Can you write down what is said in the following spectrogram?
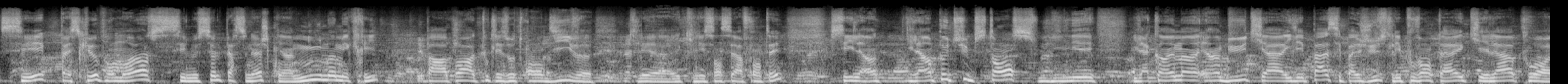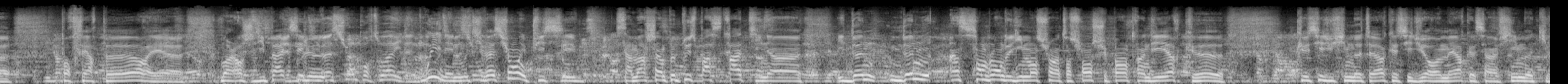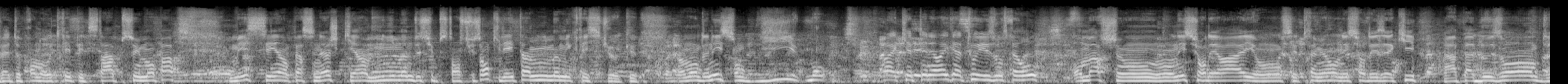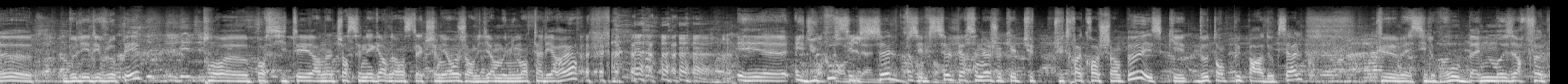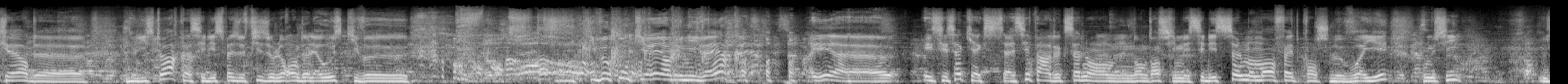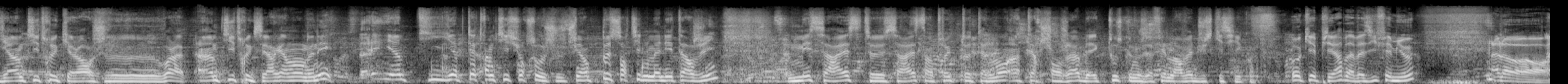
C'est parce que pour moi, c'est le seul personnage qui a un minimum écrit par rapport à toutes les autres endives qu'il est, euh, est censé affronter. C'est il a un, il a un peu de substance, il, est, il a quand même un, un but. Il, y a, il est pas, c'est pas juste l'épouvantail qui est là pour euh, pour faire peur. Et euh, bon, alors je dis pas que c'est une le motivation pour toi, il a une oui, il a une motivation et puis c'est ça marche un peu plus par strat. Il, a un- il donne il donne un semblant de dimension. Attention, je suis pas en train de dire que que c'est du film d'auteur, que c'est du Romer, que c'est un film qui va te prendre au trip, etc. Absolument pas. Mais c'est un personnage qui a un minimum de substance. Tu sens qu'il a été un minimum écrit, si tu veux. Que à un moment donné, ils se sont dit bon, voilà, Captain America, tous les autres héros, on marche, on, on est sur des rails, on sait très bien, on est sur des acquis. On n'a pas besoin de de les développer. Pour euh, pour citer Arnold Schwarzenegger dans Action Hero, j'ai envie de dire monumental erreur. Et, euh, et du coup, c'est le seul, c'est le seul personnage auquel tu, tu te raccroches un peu, et ce qui est d'autant plus paradoxal que bah, c'est le gros bad motherfucker de, de l'histoire. C'est l'espèce de fils de Laurent Delahousse qui veut qui veut conquérir l'univers. Et, euh, et c'est ça qui est assez paradoxal dans, dans, dans ce c'est les seuls moments en fait quand je le voyais, je me suis il y a un petit truc. Alors je voilà, un petit truc. C'est à un moment donné, il y a un petit, il y a peut-être un petit sursaut. Je suis un peu sorti de ma léthargie, mais ça reste, ça reste un truc totalement interchangeable avec tout ce que nous a fait Marvel jusqu'ici. Quoi. Ok Pierre, bah vas-y, fais mieux. Alors,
